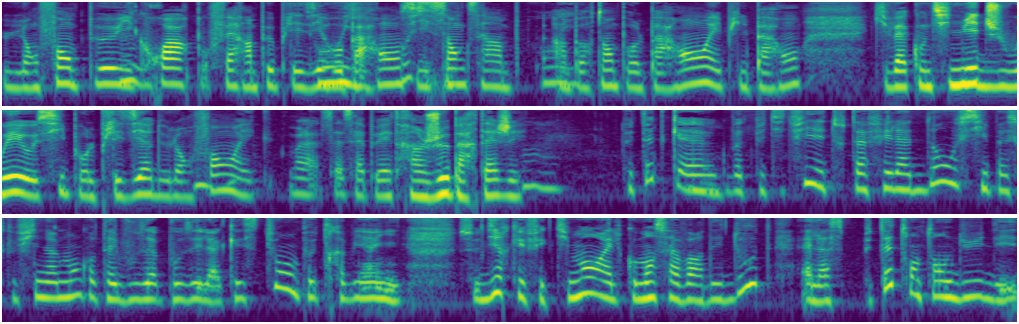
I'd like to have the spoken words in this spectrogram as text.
l'enfant peut y croire croire pour faire un peu plaisir aux parents, s'il sent que c'est important pour le parent, et puis le parent qui va continuer de jouer aussi pour le plaisir de l'enfant. Et voilà, ça, ça peut être un jeu partagé. Peut-être que mm. votre petite fille est tout à fait là-dedans aussi, parce que finalement, quand elle vous a posé la question, on peut très bien se dire qu'effectivement, elle commence à avoir des doutes. Elle a peut-être entendu des,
